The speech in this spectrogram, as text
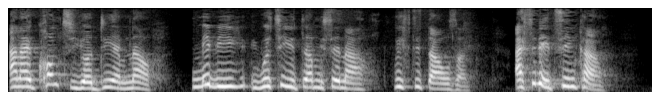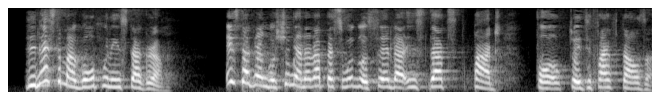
and I come to your DM now, maybe wait till you tell me say now fifty thousand. I see they think. The next time I go open Instagram, Instagram go show me another person wey go send that that pad for twenty-five thousand.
